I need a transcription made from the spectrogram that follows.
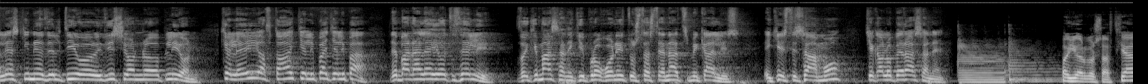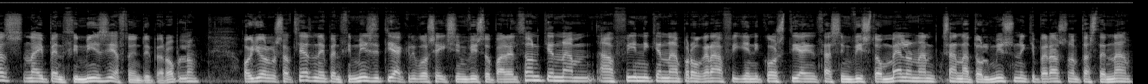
Λες και είναι δελτίο ειδήσεων ε, πλοίων. Και λέει αυτά κλπ. κλπ. Δεν πάει να λέει ό,τι θέλει. Δοκιμάσανε και οι πρόγονοί τους στα στενά της Μικάλης εκεί στη Σάμο και καλοπεράσανε. Ο Γιώργος Αυτιάς να υπενθυμίζει, αυτό είναι το υπερόπλο, ο Γιώργος Αυτιάς να υπενθυμίζει τι ακριβώς έχει συμβεί στο παρελθόν και να αφήνει και να προγράφει γενικώς τι θα συμβεί στο μέλλον αν ξανατολμήσουν και περάσουν από τα στενά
